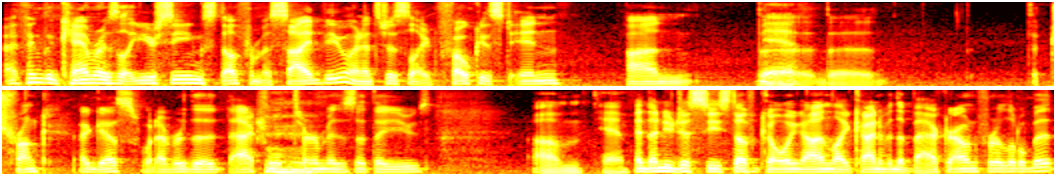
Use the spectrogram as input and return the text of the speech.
I think the camera is like you're seeing stuff from a side view and it's just like focused in on the Yeah. the the trunk, I guess, whatever the actual Mhm. term is that they use. Um yeah. and then you just see stuff going on like kind of in the background for a little bit.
